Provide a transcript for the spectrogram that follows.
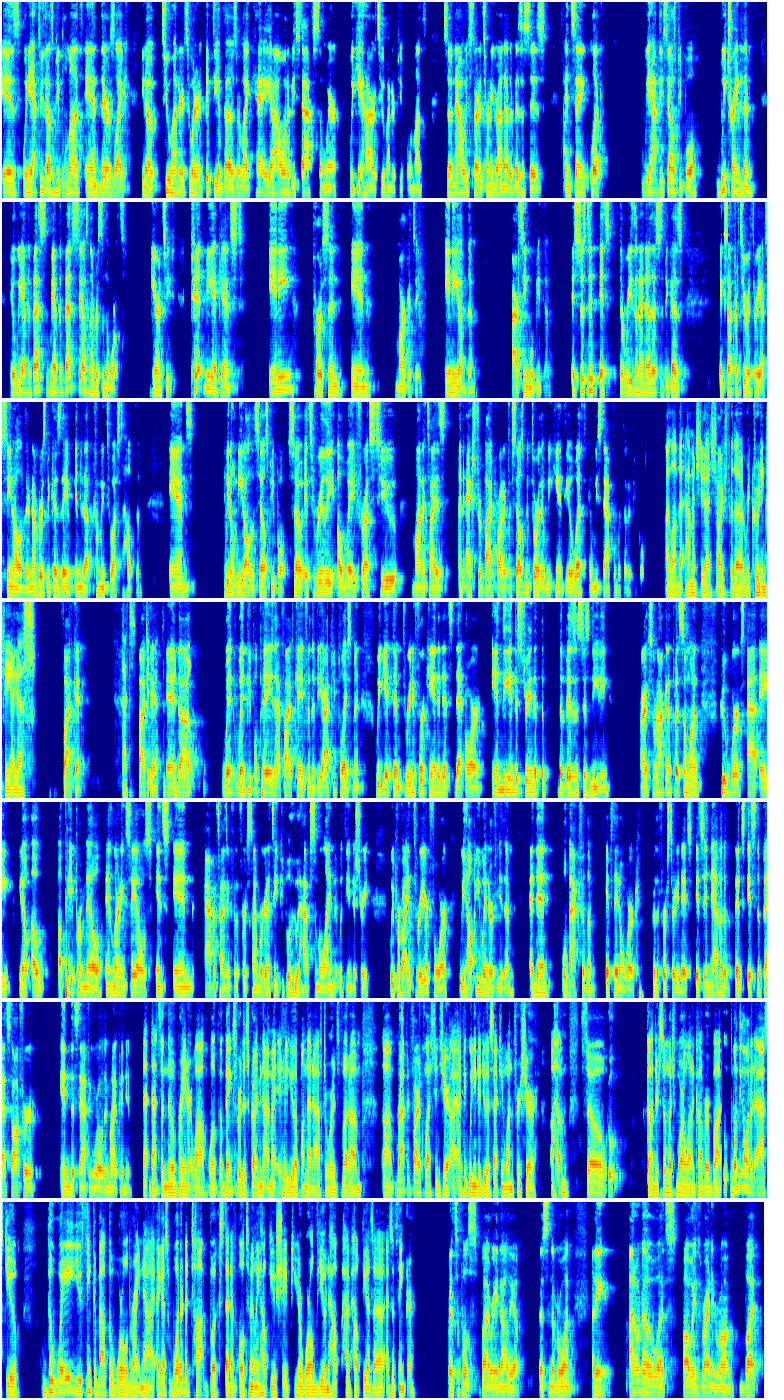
is when you have 2,000 people a month and there's like you know 200 250 of those are like hey yeah i want to be staffed somewhere we can't hire 200 people a month so now we've started turning around to other businesses and saying look we have these salespeople we trained them you know, we have the best we have the best sales numbers in the world guaranteed pit me against any person in marketing any of them our team will beat them it's just it's the reason i know this is because except for two or three, I've seen all of their numbers because they've ended up coming to us to help them. And we don't need all the salespeople. So it's really a way for us to monetize an extra byproduct of Sales Mentor that we can't deal with, and we staff them with other people. I love that. How much do you guys charge for the recruiting fee? I guess five k. That's five k. And uh, when when people pay that five k for the VIP placement, we get them three to four candidates that are in the industry that the the business is needing all right, so we're not going to put someone who works at a you know a, a paper mill and learning sales in in advertising for the first time. We're going to take people who have some alignment with the industry. We provide three or four. We help you interview them, and then we'll backfill them if they don't work for the first 30 days. It's inevitable. It's it's the best offer in the staffing world, in my opinion. That that's a no brainer. Wow. Well, thanks for describing that. I might hit you up on that afterwards. But um, um rapid fire questions here. I, I think we need to do a second one for sure. Um, so. Cool. God, there's so much more I want to cover. But one thing I wanted to ask you the way you think about the world right now, I guess, what are the top books that have ultimately helped you shape your worldview and help have helped you as a as a thinker? Principles by Ray Dalio. That's the number one. I think I don't know what's always right and wrong, but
